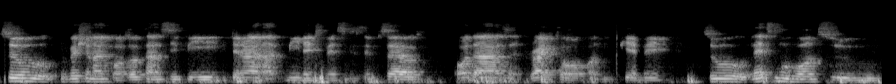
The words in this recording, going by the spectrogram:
So professional consultancy fee, general admin expenses themselves, orders and write-off on payment. So let's move on to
